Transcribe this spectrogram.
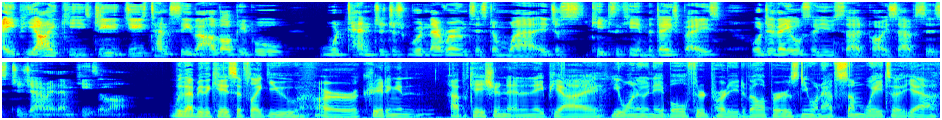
API keys, do you do you tend to see that a lot of people would tend to just run their own system where it just keeps the key in the database, or do they also use third party services to generate them keys a lot? Would that be the case if like you are creating an application and an API, you want to enable third party developers and you want to have some way to yeah,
